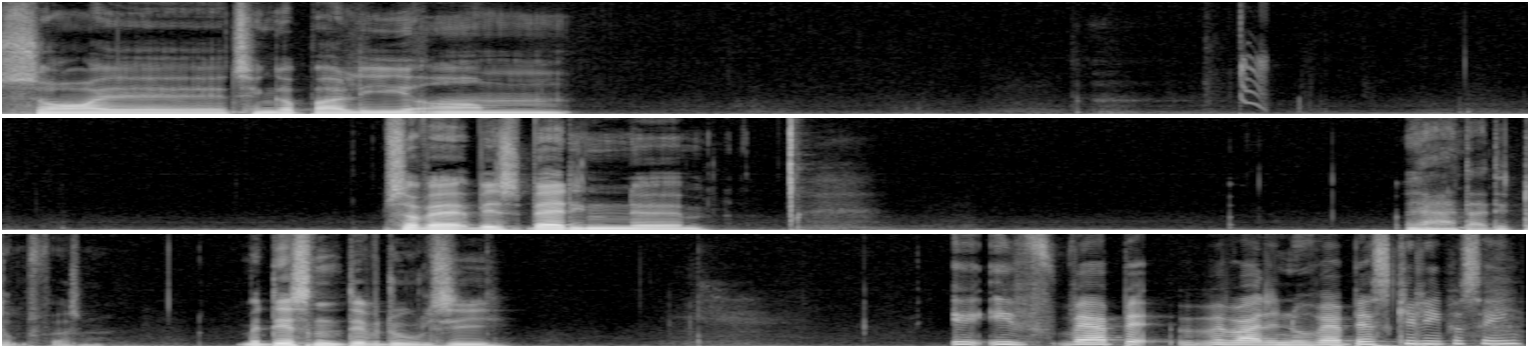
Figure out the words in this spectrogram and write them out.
Så øh, tænker bare lige om... Så hvad, hvis, hvad er din... Øh... Ja, nej, det er et dumt spørgsmål. Men det er sådan, det vil du vil sige. I, i hvad, er be, hvad var det nu? Hvad jeg bedst kan lide på scenen?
